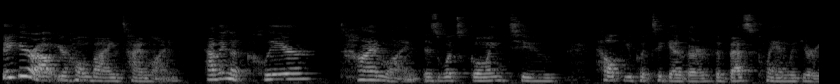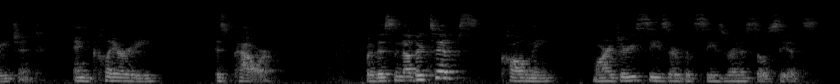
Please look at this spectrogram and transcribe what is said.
figure out your home buying timeline. Having a clear timeline is what's going to help you put together the best plan with your agent. And clarity is power. For this and other tips, call me, Marjory Cesar with Cesar and Associates.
